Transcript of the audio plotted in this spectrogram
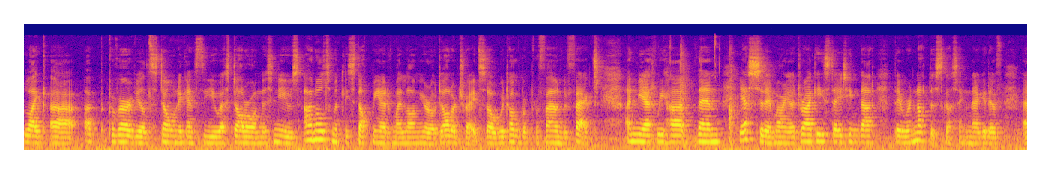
like a, a proverbial stone against the US dollar on this news and ultimately stopped me out of my long euro dollar trade. So we're talking about profound effect. And yet we had then yesterday Mario Draghi stating that they were not discussing negative uh,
